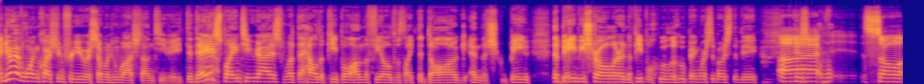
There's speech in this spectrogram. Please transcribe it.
I do have one question for you as someone who watched on TV. Did they Yeah. explain to you guys what the hell the people on the field with like the dog and the sh- baby, the baby stroller and the people hula hooping were supposed to be? Uh, w- so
